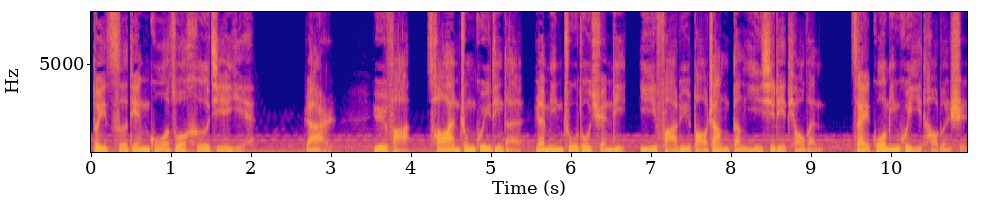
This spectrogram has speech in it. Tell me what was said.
对此点果作何解也？然而，约法草案中规定的人民诸多权利依法律保障等一系列条文，在国民会议讨论时，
